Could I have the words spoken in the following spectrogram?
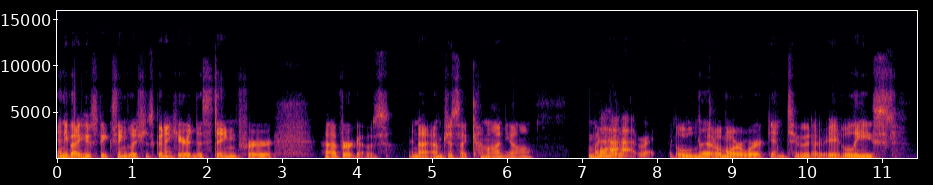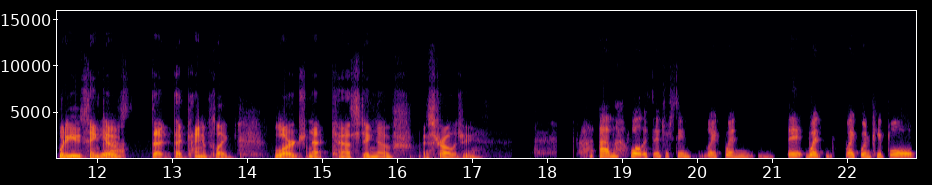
anybody who speaks english is going to hear this thing for uh, virgos and I, am just like come on y'all like, put, a, right. put a little more work into it or at least what do you think yeah. of that that kind of like large net casting of astrology? Um, well, it's interesting. Like when they when like when people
